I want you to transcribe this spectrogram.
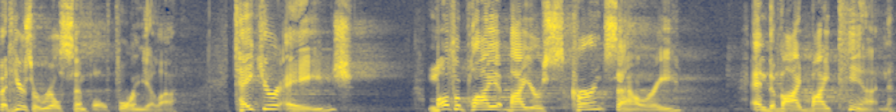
But here's a real simple formula take your age, multiply it by your current salary, and divide by 10.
